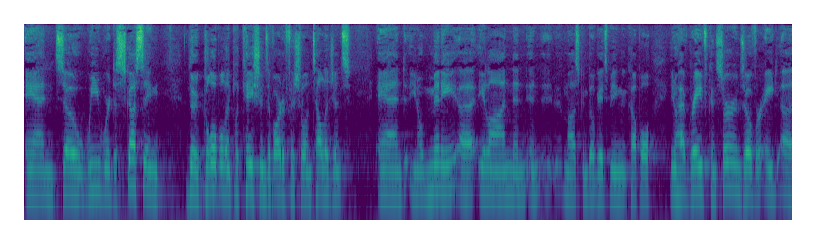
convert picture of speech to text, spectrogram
And so we were discussing the global implications of artificial intelligence and you know many uh, Elon and, and, Musk and Bill Gates being a couple you know have grave concerns over a, uh,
